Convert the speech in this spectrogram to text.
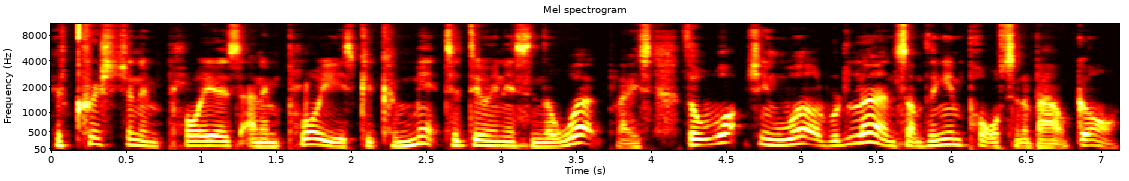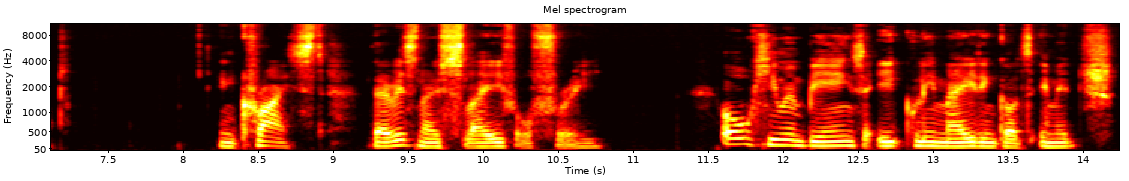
If Christian employers and employees could commit to doing this in the workplace, the watching world would learn something important about God. In Christ, there is no slave or free. All human beings are equally made in God's image.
